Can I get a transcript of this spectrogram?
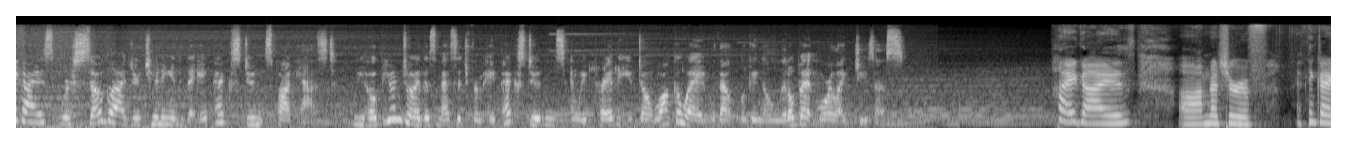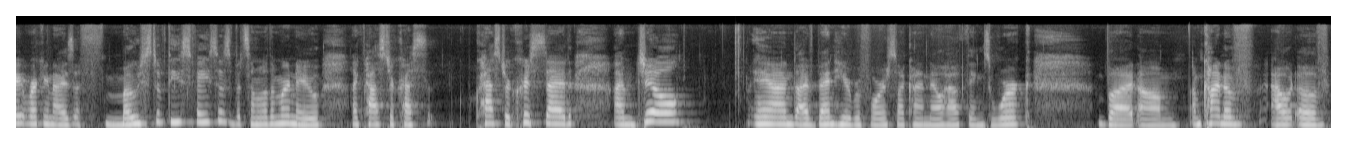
Hey guys, we're so glad you're tuning into the Apex Students Podcast. We hope you enjoy this message from Apex students, and we pray that you don't walk away without looking a little bit more like Jesus. Hi, guys. Uh, I'm not sure if I think I recognize most of these faces, but some of them are new. Like Pastor Chris, Pastor Chris said, I'm Jill, and I've been here before, so I kind of know how things work. But um, I'm kind of out of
